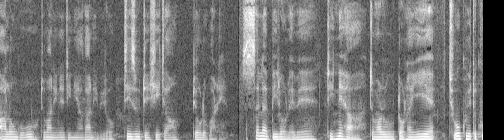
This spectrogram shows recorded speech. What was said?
အားလုံးကိုကျွန်မအနေနဲ့ဒီနေရာကနေပြီးတော့ကျေးဇူးတင်ရှိကြောင်းပြောလိုပါတယ်ဆက်လက်ပြီးတော့လည်းပဲဒီနှစ်ဟာကျွန်တော်တို့တော်လှန်ရေးရဲ့ ချိုးခွေးတစ်ခု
